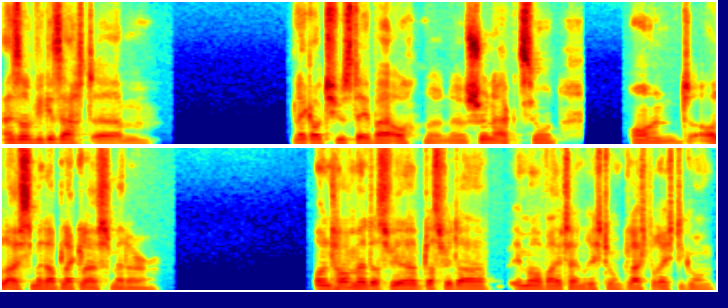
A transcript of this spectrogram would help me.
also wie gesagt, ähm, Blackout Tuesday war auch eine ne schöne Aktion. Und All Lives Matter, Black Lives Matter. Und hoffen wir, dass wir, dass wir da immer weiter in Richtung Gleichberechtigung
